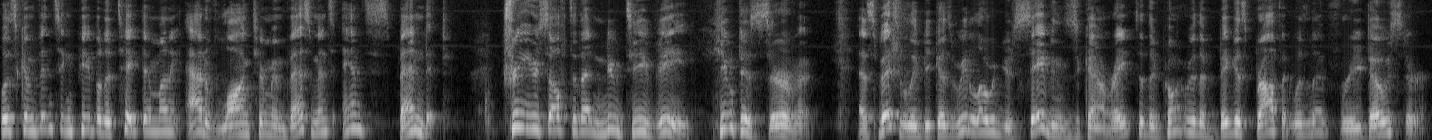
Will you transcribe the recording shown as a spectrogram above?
was convincing people to take their money out of long-term investments and spend it. Treat yourself to that new TV. You deserve it. Especially because we lowered your savings account rate to the point where the biggest profit was that free toaster.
